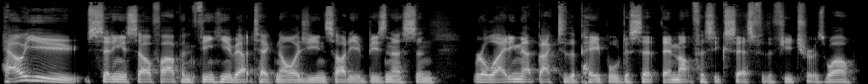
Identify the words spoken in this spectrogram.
How are you setting yourself up and thinking about technology inside of your business and relating that back to the people to set them up for success for the future as well?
